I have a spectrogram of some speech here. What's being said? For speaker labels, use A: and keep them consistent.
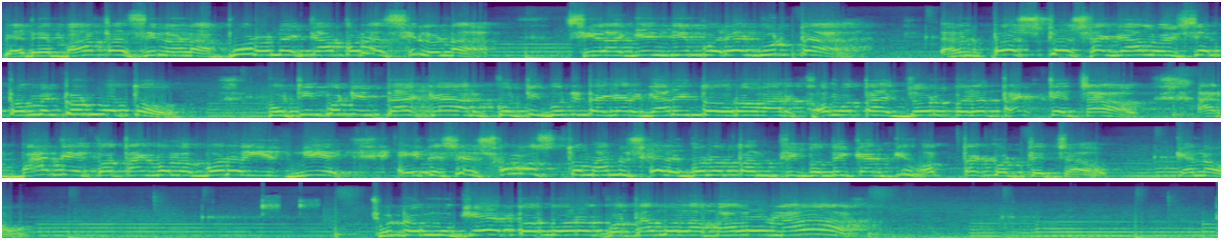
A: পেটে ভাত ছিল না, পরনে কাপড় ছিল না সিরা গেঞ্জি পরে ঘুরতা এখন টসটসা গাল হইছে টমেটোর মতো। কোটি কোটি টাকা আর কোটি কোটি টাকার গাড়ি দৌড়াও আর ক্ষমতায় জোর করে থাকতে চাও। আর বাজে কথাগুলো বড় নিয়ে এই দেশের সমস্ত মানুষের গণতান্ত্রিক অধিকারকে হত্যা করতে চাও। কেন? ছোট মুখে তো বড় কথা বলা ভালো না।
